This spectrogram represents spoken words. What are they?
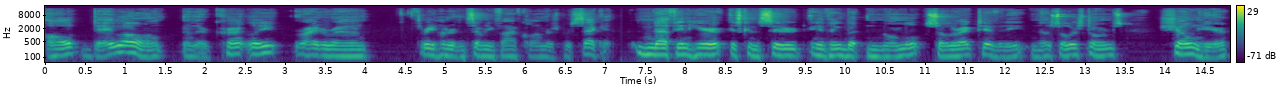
all day long, and they're currently right around 375 kilometers per second. Nothing here is considered anything but normal solar activity, no solar storms shown here.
